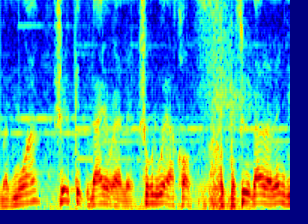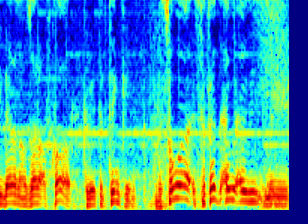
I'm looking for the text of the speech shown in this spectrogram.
مجموعة شركة دعاية وإعلان شغل وقع خالص. التسويق الدعايه والاعلان دي دايما عاوزها أفكار creative thinking بس هو استفاد قوي قوي من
